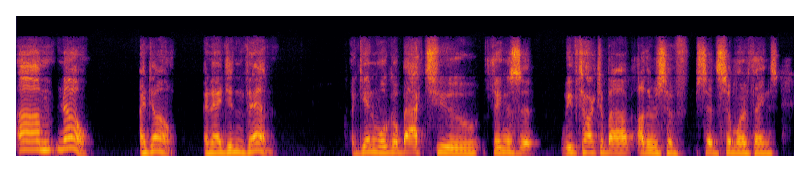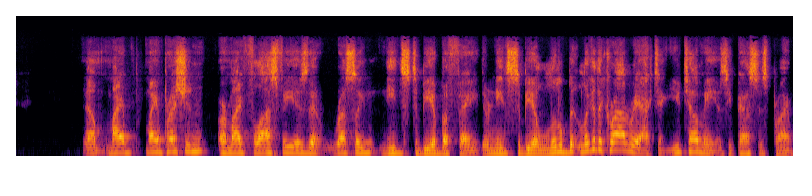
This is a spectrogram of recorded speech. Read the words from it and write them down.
Um, no, I don't, and I didn't then. Again, we'll go back to things that we've talked about. Others have said similar things. Now, my my impression or my philosophy is that wrestling needs to be a buffet. There needs to be a little bit. Look at the crowd reacting. You tell me as he passes his prime.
